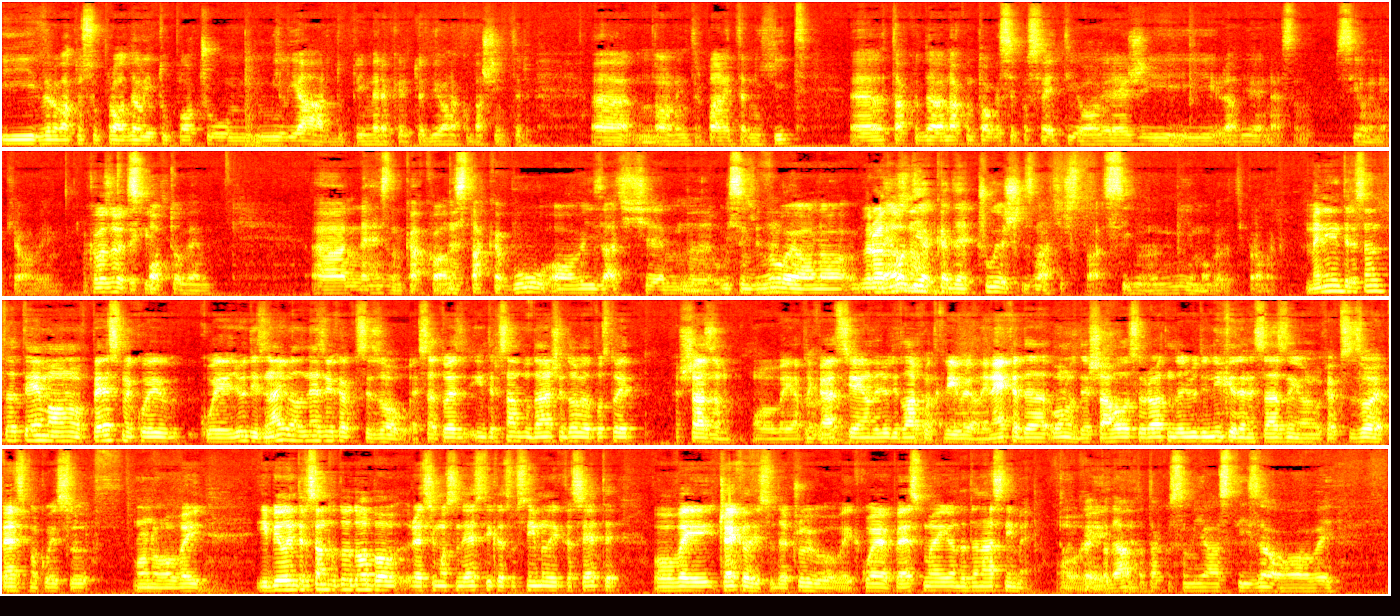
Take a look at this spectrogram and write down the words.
i verovatno su prodali tu ploču u milijardu primjeraka jer to je bio onako baš inter, uh, ono, interplanetarni hit. Uh, tako da nakon toga se posvetio ovoj režiji i radio je, znam, silne neke ove A kako zovete spotove. A, ne znam kako, ali. Staka Bu, ovaj, izaći će, da, mislim, će, vrlo je ono, Verovatno melodija znam. kada je čuješ, znaćeš stvar, sigurno nije mogla da ti promakne. Meni je interesantna tema, ono, pesme koje, koje ljudi znaju, ali ne znaju kako se zovu. E sad, to je interesantno u današnje dobe, da postoji Shazam, ovaj, aplikacija i onda ljudi lako Da. otkrivaju, ali nekada, ono, dešavalo se vjerojatno da ljudi nikada ne saznaju, ono, kako se zove pesma koji su, ono, ovaj, i bilo je interesantno to doba, recimo 80-ih kad su snimali kasete, ovaj, čekali su da čuju, ovaj, koja je pesma i onda da nas snime. Tako je, pa da, pa tako sam ja stizao, ovaj,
